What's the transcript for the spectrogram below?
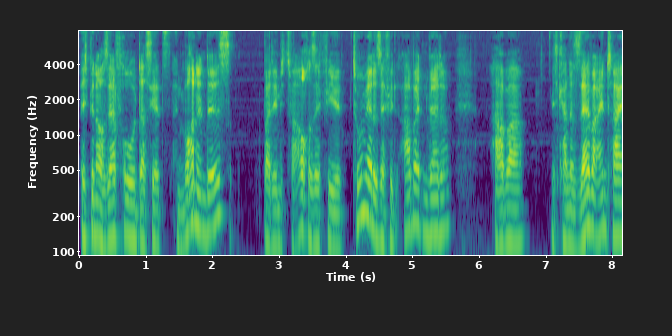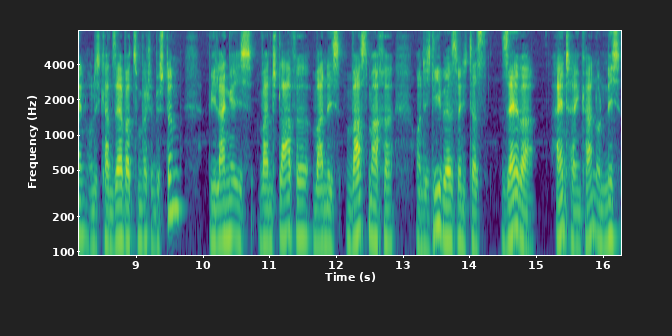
ich bin auch sehr froh, dass jetzt ein Wochenende ist, bei dem ich zwar auch sehr viel tun werde, sehr viel arbeiten werde, aber ich kann es selber einteilen und ich kann selber zum Beispiel bestimmen, wie lange ich wann schlafe, wann ich was mache. Und ich liebe es, wenn ich das selber einteilen kann und nicht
